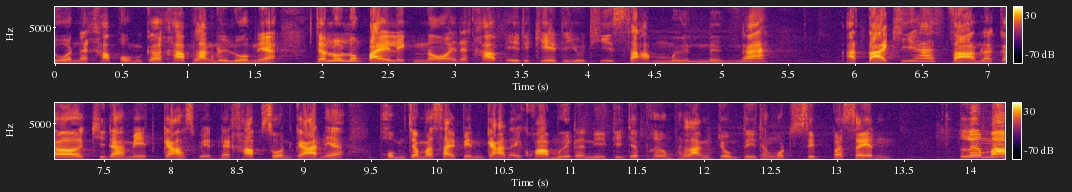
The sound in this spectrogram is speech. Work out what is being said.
ล้วนนะครับผมก็ค่าพลังโดยรวมเนี่ยจะลดลงไปเล็กน้อยนะครับ ATK จะอยู่ที่ 31,000นะอัตราคีย์53 แล้วก็คีย์ดาเมจ91 นะครับ ส่วนการ์ดเนี่ย ผมจะมาใส่เป็นการ์ดไอความมืดอันนี้ที่จะเพิ่มพลังโจมตีทั้งหมด 10% เริ่มมา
